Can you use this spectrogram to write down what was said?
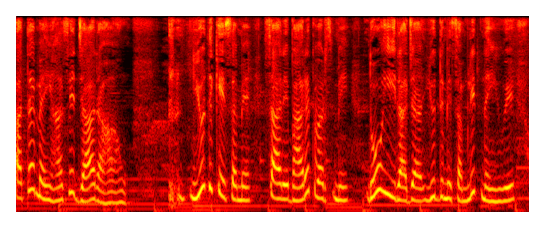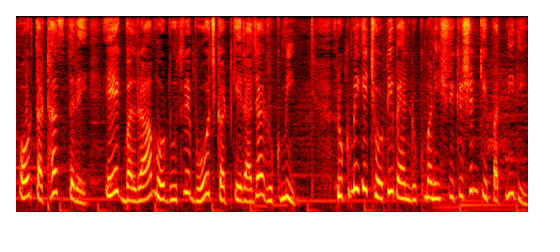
अतः मैं यहाँ से जा रहा हूँ। युद्ध के समय सारे भारतवर्ष में दो ही राजा युद्ध में सम्मिलित नहीं हुए और तटस्थ रहे। एक बलराम और दूसरे भोज कट के राजा रुक्मी। रुक्मी की छोटी बहन रुक्मणी श्री कृष्ण की पत्नी थी।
